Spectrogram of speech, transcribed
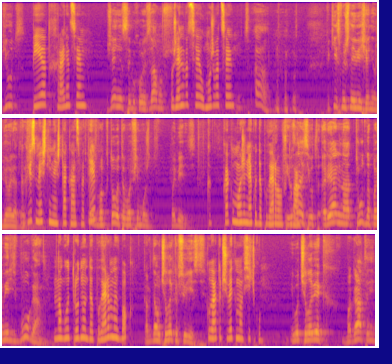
пьют, Пият, хранят се, женятся и выходят замуж. омъжват се. А, какие смешные вещи они говорят. Какви вообще. смешни неща Кто, казват это- кто в это вообще может поверить? Как, как може някой да повярва в И вы знаете, вот реально трудно поверить в Бога, Много трудно да повярваме в Бог, когда у человека все есть. когато човек има всичко. И вот человек богатый,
